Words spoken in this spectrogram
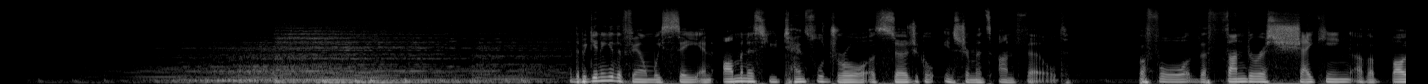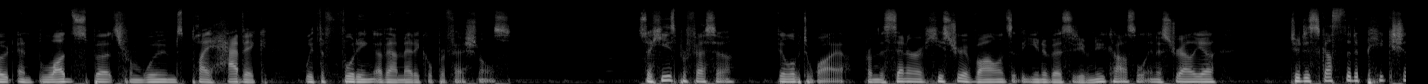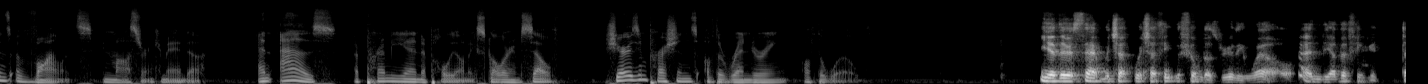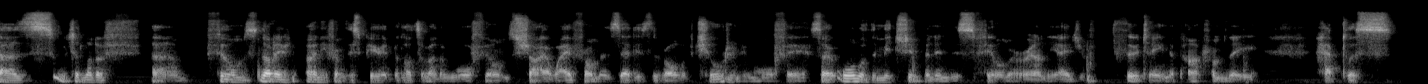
At the beginning of the film, we see an ominous utensil drawer of surgical instruments unfurled. Before the thunderous shaking of a boat and blood spurts from wombs play havoc with the footing of our medical professionals. So here's Professor Philip Dwyer from the Centre of History of Violence at the University of Newcastle in Australia to discuss the depictions of violence in Master and Commander and as a premier Napoleonic scholar himself, shares impressions of the rendering of the world. Yeah, there's that, which I, which I think the film does really well. And the other thing it does, which a lot of um, films, not only from this period, but lots of other war films shy away from, is that is the role of children in warfare. So all of the midshipmen in this film are around the age of 13, apart from the hapless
